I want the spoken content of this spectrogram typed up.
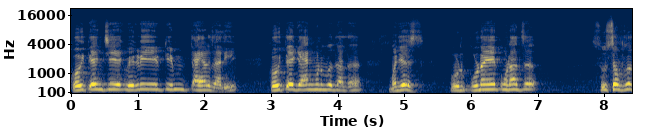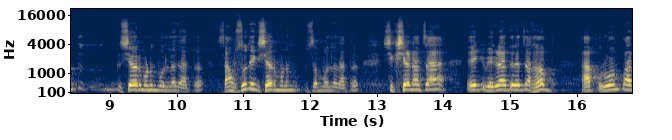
कोयत्यांची एक वेगळी टीम तयार झाली. कोयते गँग म्हणून झालं. म्हणजे पुण पुणे हे कोणाचं? सुसंस्कृत शहर म्हणून बोललं जातं. सांस्कृतिक शहर म्हणून संबोधलं जातं. शिक्षणाचा एक वेगळ्या तऱ्हेचा हब हा पूर्वंपार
